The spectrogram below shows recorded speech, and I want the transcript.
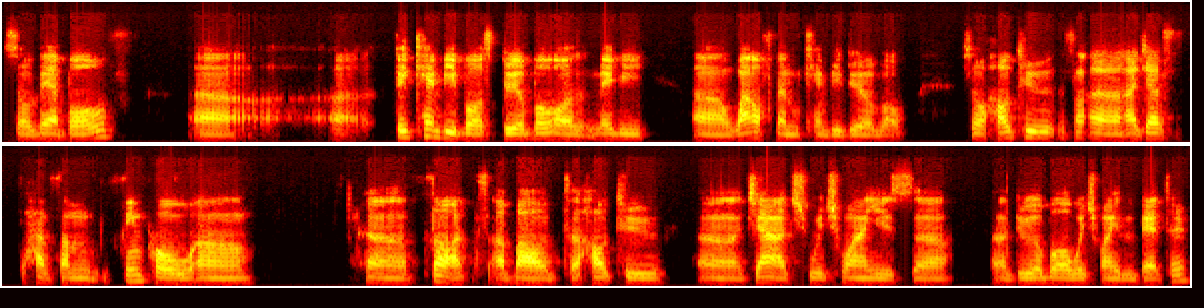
So they're both, uh, uh, they can be both doable or maybe uh, one of them can be doable. So how to, uh, I just have some simple uh, thoughts about how to uh, judge which one is doable, which one is better.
